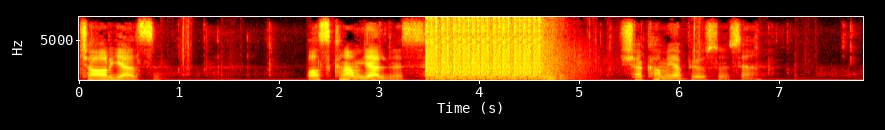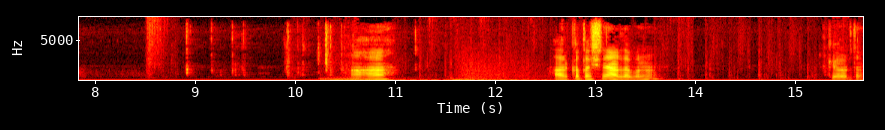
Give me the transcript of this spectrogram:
Çağır gelsin. Baskına mı geldiniz? Şaka mı yapıyorsun sen? Aha. Arkadaşı nerede bunun? Gördüm.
